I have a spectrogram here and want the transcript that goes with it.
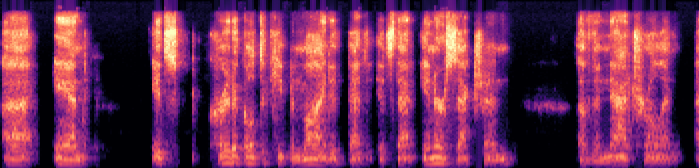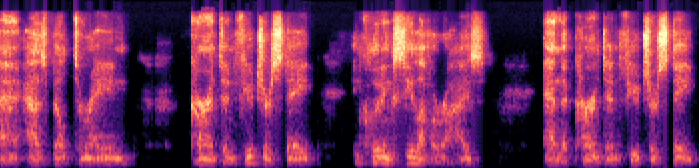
uh, and it's critical to keep in mind that it's that intersection of the natural and uh, as built terrain, current and future state, including sea level rise, and the current and future state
